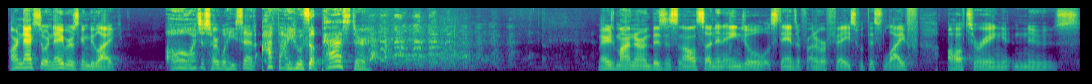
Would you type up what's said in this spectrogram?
Our next door neighbor is going to be like, Oh, I just heard what he said. I thought he was a pastor. Mary's minding her own business, and all of a sudden, an angel stands in front of her face with this life altering news.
